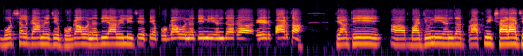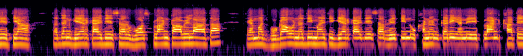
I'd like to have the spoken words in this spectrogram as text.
બોરસલ ગામે જે ભોગાવો નદી આવેલી છે તે ભોગાવો નદીની અંદર રેડ પાડતા. ત્યાંથી બાજુની અંદર પ્રાથમિક શાળા છે ત્યાં તદ્દન ગેરકાયદેસર વોશ પ્લાન્ટ આવેલા હતા. તેમજ ભોગાવો નદીમાંથી ગેરકાયદેસર રેતીનું ખનન કરી અને એ પ્લાન્ટ ખાતે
